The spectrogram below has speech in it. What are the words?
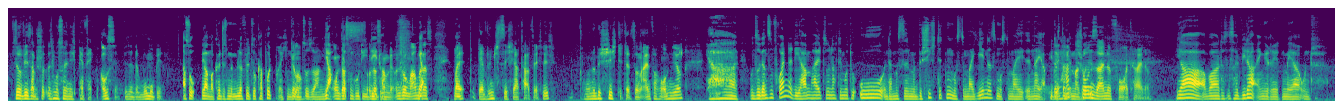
So wie es am Schluss, es muss ja nicht perfekt aussehen. Wir sind im Wohnmobil. Ach so, ja, man könnte es mit dem Löffel so kaputt brechen, Genau. sozusagen. Ja, und das, ist eine gute Idee. Und das du. haben wir. Und so machen wir Ja. das, weil der wünscht sich ja tatsächlich so eine beschichtete, so einen einfachen Omnia. Ja, unsere ganzen Freunde, die haben halt so nach dem Motto, oh, und dann musste mal beschichteten, musste mal jenes, musste mal, äh, naja, wie das Der dann hat immer schon so ist. seine Vorteile. Ja, aber das ist halt wieder ein Gerät mehr und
